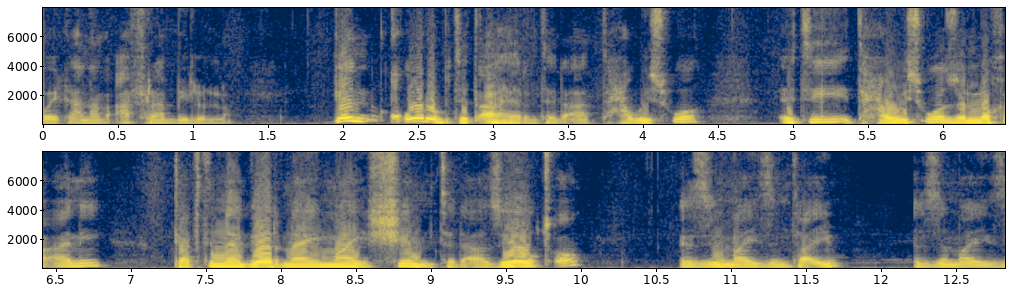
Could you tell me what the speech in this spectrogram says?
ወይ ከዓ ናብ ዓፍራ ኣቢሉ ኣሎ። ግን ቁሩብ እቲ ጣህር እንተ ደኣ ተሓዊስዎ እቲ ተሓዊስዎ ዘሎ ከዓኒ ካብቲ ነገር ናይ ማይ ሽም እንተ ደኣ ዘየውፅኦ እዚ ማይ እዚ እንታይ እዩ እዚ ማይ እዚ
